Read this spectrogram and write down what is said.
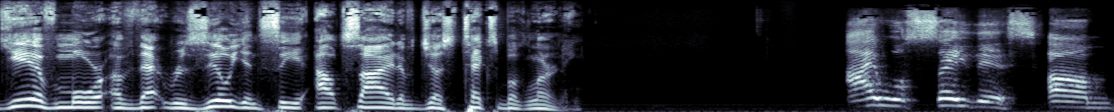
give more of that resiliency outside of just textbook learning? I will say this. Um,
